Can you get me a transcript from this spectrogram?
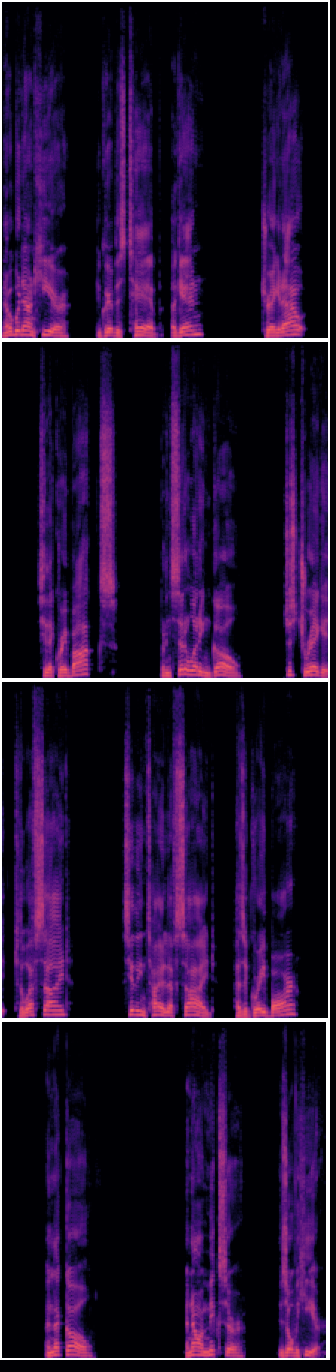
Now we'll go down here and grab this tab again, drag it out, see that gray box? But instead of letting go, just drag it to the left side, see the entire left side has a gray bar, and let go. And now our mixer is over here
